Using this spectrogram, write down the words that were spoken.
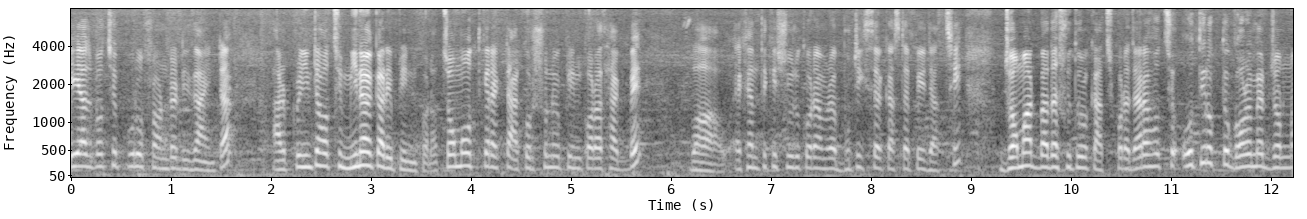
এই আসবে হচ্ছে পুরো ফ্রন্টের ডিজাইনটা আর প্রিন্টটা হচ্ছে মিনাকারি প্রিন্ট করা। চমৎকার একটা আকর্ষণীয় প্রিন্ট করা থাকবে। ওয়াও এখান থেকে শুরু করে আমরা বুটিক্সের কাজটা পেয়ে যাচ্ছি। জমাট বাঁধা সুতোর কাজ করা। যারা হচ্ছে অতিরিক্ত গরমের জন্য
